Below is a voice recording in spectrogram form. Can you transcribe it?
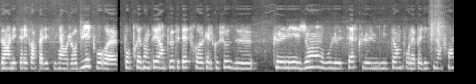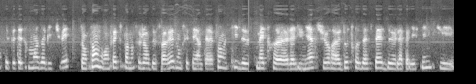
dans les territoires palestiniens aujourd'hui pour, pour présenter un peu peut-être quelque chose de que les gens ou le cercle militant pour la Palestine en France est peut-être moins habitué d'entendre en fait pendant ce genre de soirée. Donc c'était intéressant aussi de mettre euh, la lumière sur euh, d'autres aspects de la Palestine qui,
